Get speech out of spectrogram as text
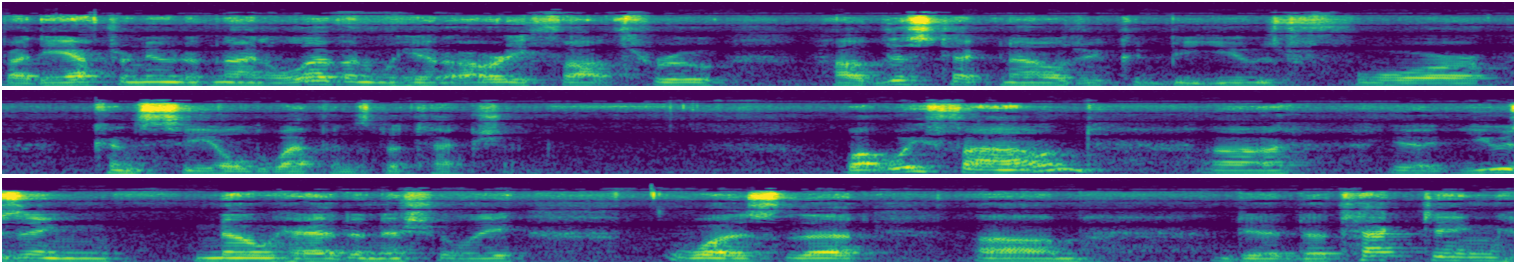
by the afternoon of 9-11, we had already thought through how this technology could be used for concealed weapons detection. What we found, uh, using no head initially, was that um, de detecting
